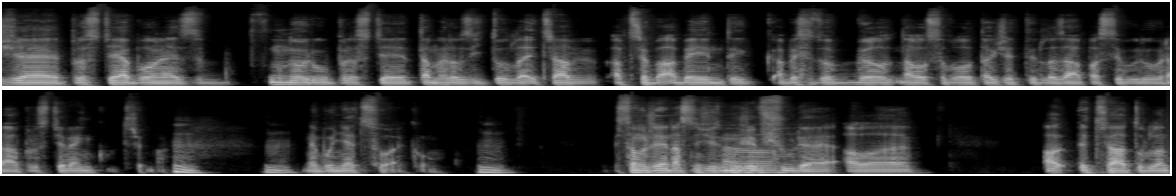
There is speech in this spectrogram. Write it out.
že prostě Jablonec v únoru prostě tam hrozí tohle třeba a třeba, aby, jim ty, aby se to bylo, nalosovalo tak, že tyhle zápasy budou hrát prostě venku třeba. Hmm. Hmm. Nebo něco jako. Hmm. Samozřejmě nasněžit může všude, ale a třeba tohle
